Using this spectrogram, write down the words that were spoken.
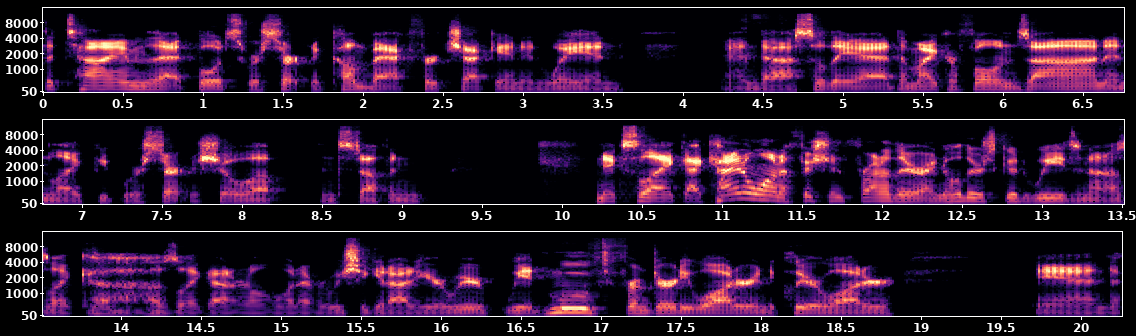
the time that boats were starting to come back for check-in and weigh-in. And uh so they had the microphones on and like people were starting to show up and stuff and Nick's like, I kind of want to fish in front of there. I know there's good weeds, and I was like, "Ugh," I was like, I don't know, whatever. We should get out of here. We are we had moved from dirty water into clear water, and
